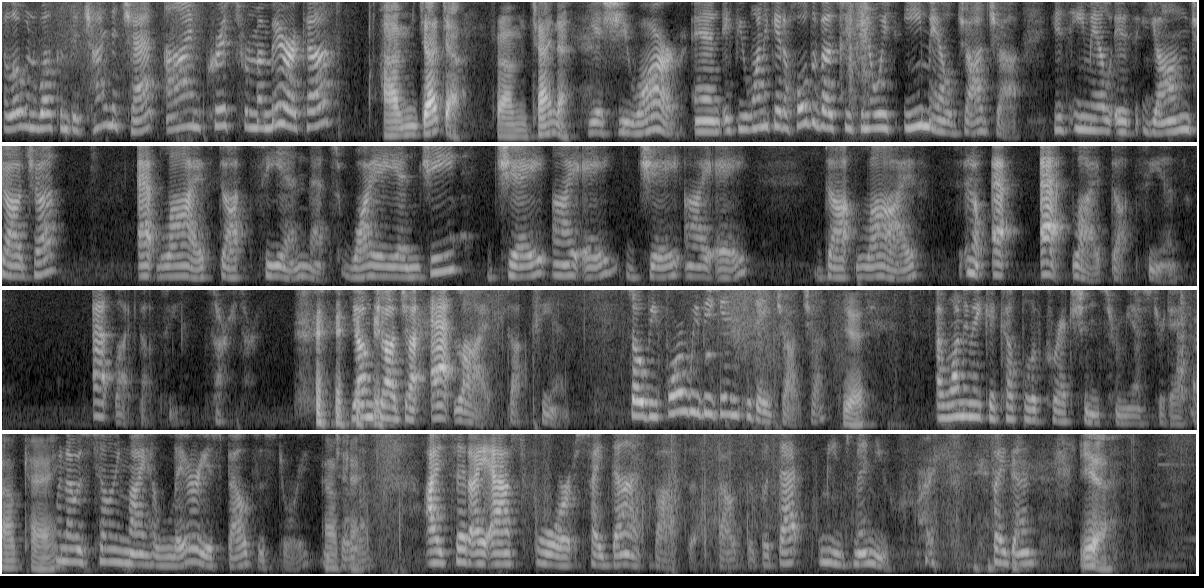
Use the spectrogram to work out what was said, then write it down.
Hello and welcome to China Chat. I'm Chris from America. I'm Jiajia from China. Yes, you are. And if you want to get a hold of us, you can always email Jiajia. His email is yangjiajia at live.cn. That's Y A N G J I A J I A dot live. No, at, at live.cn. At live.cn. Sorry, sorry. Yangjiajia at live.cn. So before we begin today, Jiajia, Yes. I want to make a couple of corrections from yesterday. Okay. When I was telling my hilarious Baozi story, which I love, I said I asked for Saidan Baozi, Baozi, but that means menu, right? Saidan. Yeah.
